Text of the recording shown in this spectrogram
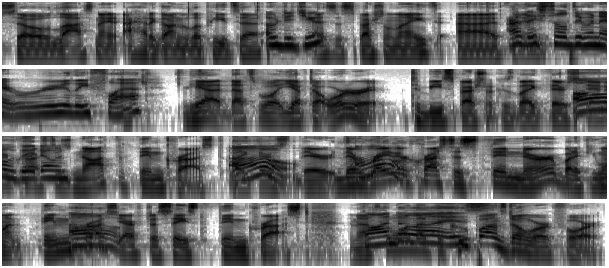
So last night I had a gondola pizza. Oh, did you? As a special night. Uh, Are they still doing it really flat? Yeah, that's what you have to order it to be special because like their standard Oh, crust is don't- not the thin crust. Like Oh. there's their their regular Oh. crust is thinner, but if you want thin crust, Oh. you have to say thin crust, and that's the one that the is- coupons don't work for.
